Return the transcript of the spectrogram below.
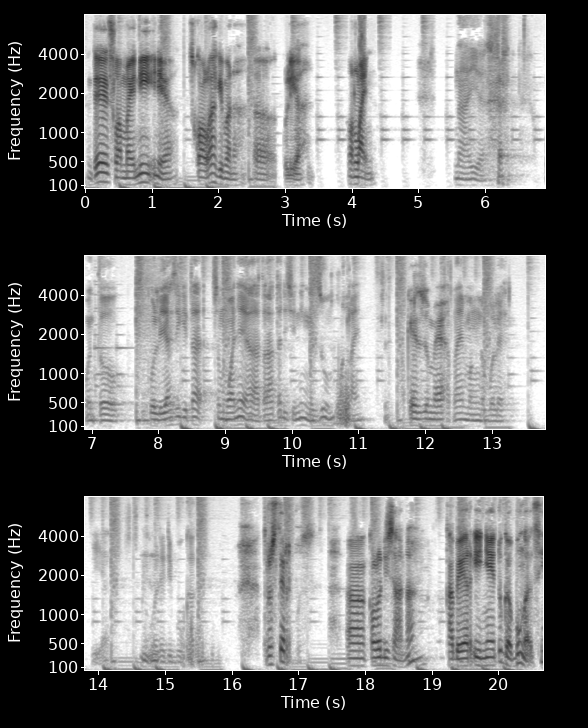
nanti selama ini ini ya sekolah gimana uh, kuliah online? Nah iya. Untuk kuliah sih kita semuanya ya rata-rata di sini ngezoom online. Oke zoom ya. Karena emang nggak boleh. Iya. Mm -hmm. boleh dibuka kan. Terus tir, uh, kalau di sana hmm KBRI-nya itu gabung nggak sih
